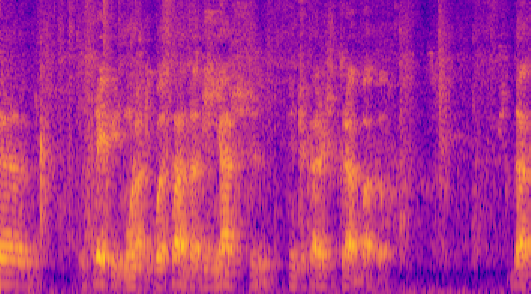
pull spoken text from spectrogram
uh, trei firme, una din Constanța, din Iași, dintre care și Crab Bacău. Și Dacă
